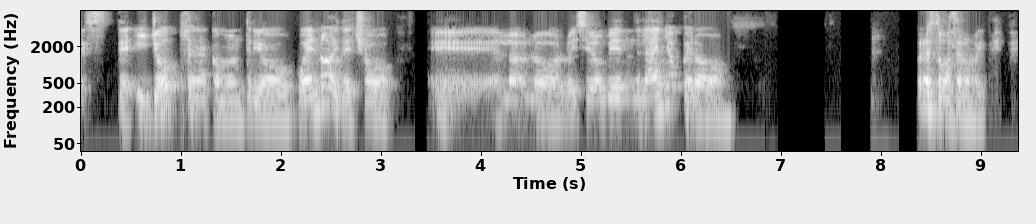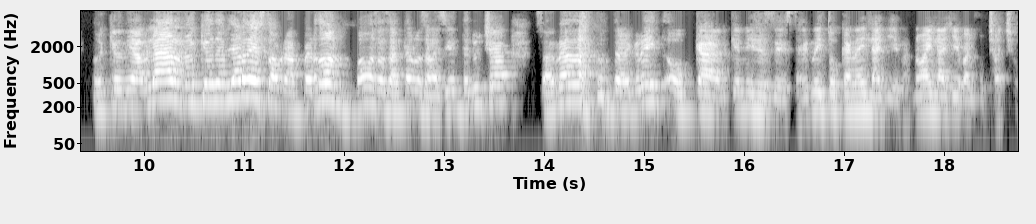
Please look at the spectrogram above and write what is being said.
este, y yo pues, como un trío bueno y de hecho eh, lo, lo, hicieron bien en el año, pero, pero esto va a ser horrible. No quiero ni hablar, no quiero ni hablar de esto, Abraham, perdón. Vamos a saltarnos a la siguiente lucha. Sanada contra el Great Okan. ¿Qué me dices de esta? El Great Okan ahí la lleva, ¿no? Ahí la lleva el muchacho.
